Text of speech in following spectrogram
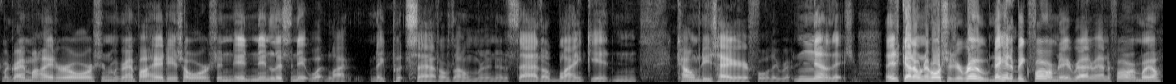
my grandma had her horse, and my grandpa had his horse. And it, and then listen, it wasn't like they put saddles on him and a saddle blanket and combed his hair before they rode. None of that shit. They just got on their horses and rode. They had a big farm. They'd ride around the farm. Well,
